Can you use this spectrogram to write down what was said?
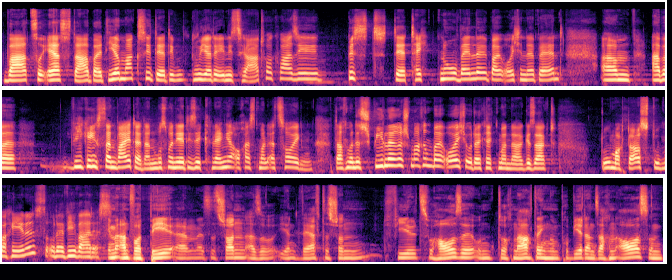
war zuerst da bei dir, Maxi, der du ja der Initiator quasi bist der Techno-Welle bei euch in der Band. Ähm, aber wie ging es dann weiter? Dann muss man ja diese Klänge auch erstmal erzeugen. Darf man das spielerisch machen bei euch oder kriegt man da gesagt, du mach das, du mach jenes? Oder wie war das? Immer Antwort B. Ähm, es ist schon, also ihr entwerft es schon viel zu Hause und durch Nachdenken und probiert dann Sachen aus und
